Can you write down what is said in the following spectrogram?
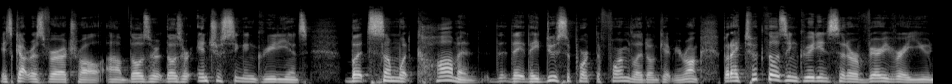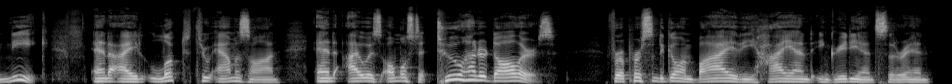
it's got resveratrol. Um, those are those are interesting ingredients, but somewhat common. They they do support the formula. Don't get me wrong, but I took those ingredients that are very very unique, and I looked through Amazon, and I was almost at two hundred dollars for a person to go and buy the high end ingredients that are in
